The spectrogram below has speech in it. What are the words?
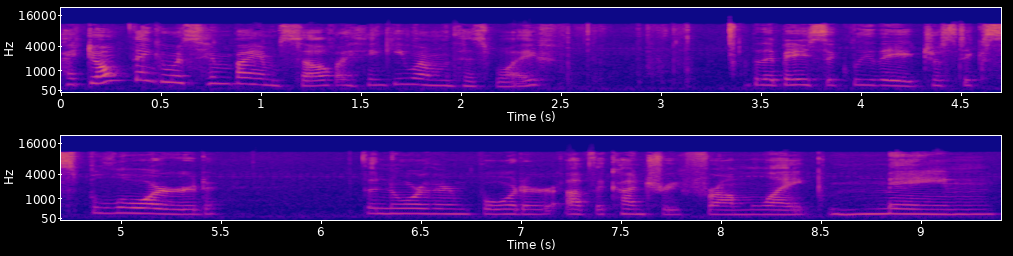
I don't think it was him by himself. I think he went with his wife. But they basically, they just explored the northern border of the country from like Maine.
